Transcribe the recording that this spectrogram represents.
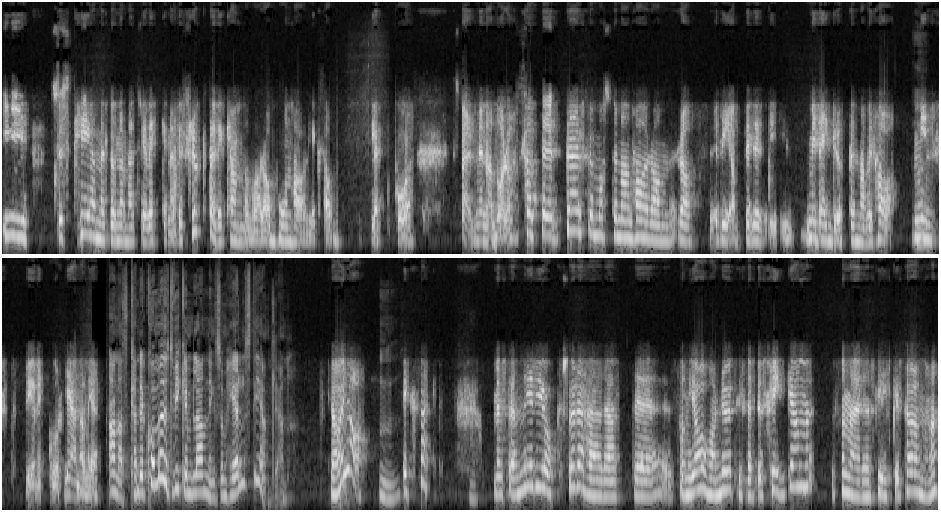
i systemet under de här tre veckorna befruktade kan de vara om hon har liksom släppt på spermierna då. då. Så att eh, därför måste man ha dem rasrent eller med den gruppen man vill ha. Minst tre veckor, gärna mer. Annars kan det komma ut vilken blandning som helst egentligen. Ja, ja, exakt. Men sen är det ju också det här att eh, som jag har nu, till exempel Friggan som är en silkeshöna.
